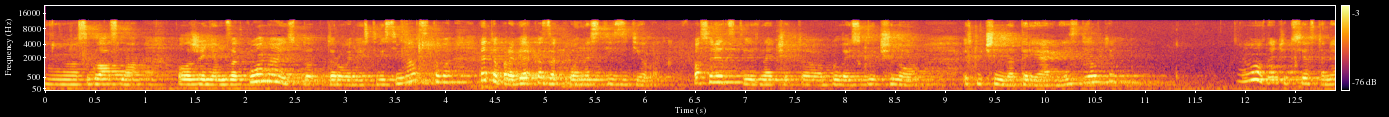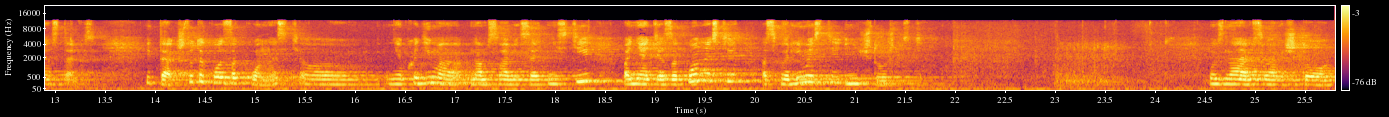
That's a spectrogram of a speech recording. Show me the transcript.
Э, согласно положениям закона из 2 218 это проверка законности сделок. Впоследствии, значит, э, было исключено, исключены нотариальные сделки, ну, значит, все остальные остались. Итак, что такое законность? Э, необходимо нам с вами соотнести понятие законности, оспоримости и ничтожности. Мы знаем с вами, что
